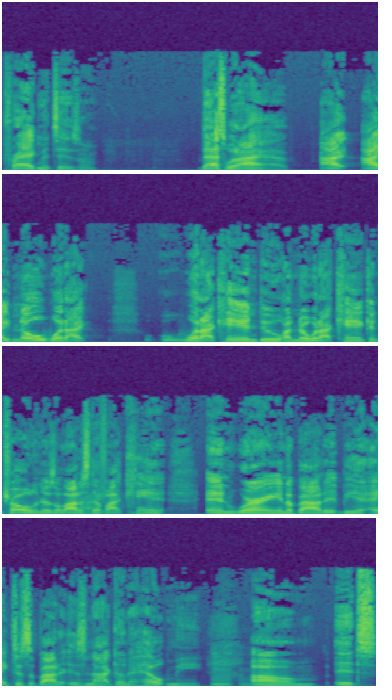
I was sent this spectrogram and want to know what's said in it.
pragmatism that's what i have i i know what i what i can do i know what i can control and there's a lot of stuff i can't. And worrying about it being anxious about it is not going to help me. Um it's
